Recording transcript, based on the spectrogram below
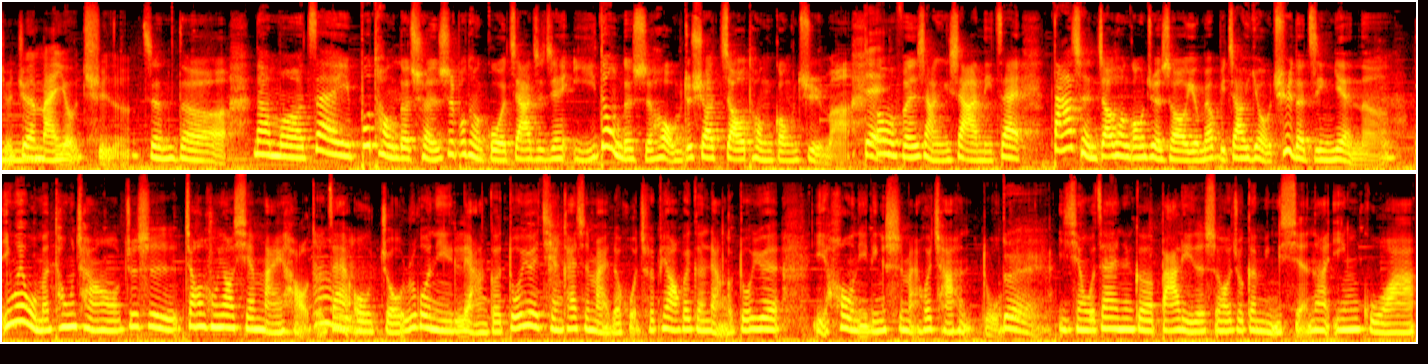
就觉得蛮有趣的，真的。那么在不同的城市、不同国家之间移动的时候，我们就需要交通工具嘛？对，跟我分享一下你在搭乘交通工具的时候有没有比较有趣的经验呢？因为我们通常哦，就是交通要先买好的，在欧洲，如果你两个多月前开始买的火车票，会跟两个多月以后你临时买会差很多。对，以前我在那个。巴黎的时候就更明显，那英国啊、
